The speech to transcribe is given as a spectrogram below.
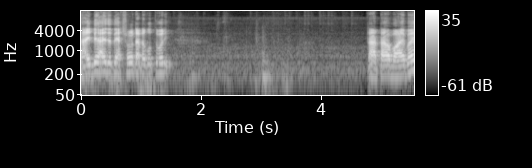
সাইডে আয় যাতে একসঙ্গে টাটা করতে পারি। Tata, bye bye.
